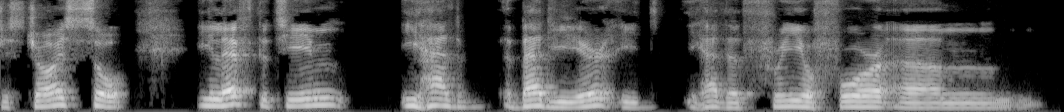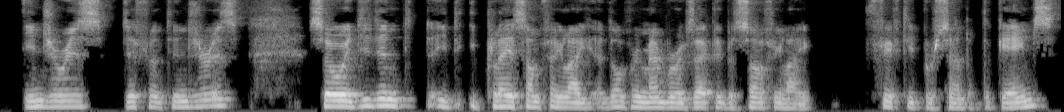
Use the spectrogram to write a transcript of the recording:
this choice. So he left the team. He had a bad year. He he had three or four um, injuries, different injuries. So he didn't. He, he played something like I don't remember exactly, but something like 50% of the games.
